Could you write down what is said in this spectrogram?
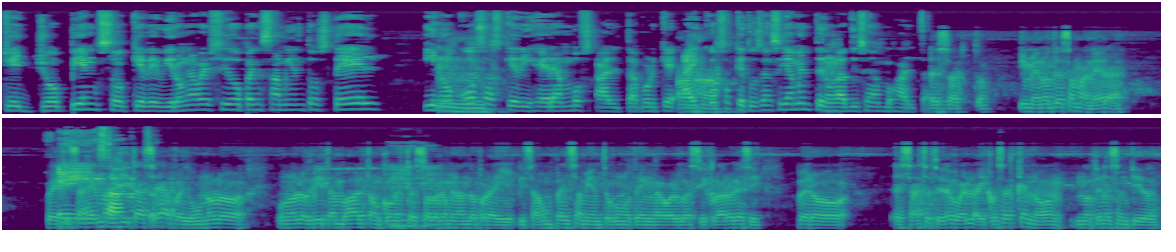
que yo pienso que debieron haber sido pensamientos de él y no cosas que dijera en voz alta, porque hay cosas que tú sencillamente no las dices en voz alta. Exacto. Y menos de esa manera. Pues quizás el maldita sea, pues uno lo, uno lo grita en voz alta aunque uno esté solo caminando por ahí. Quizás un pensamiento que uno tenga o algo así, claro que sí. Pero, exacto, estoy de acuerdo. Hay cosas que no, no tienen sentido.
